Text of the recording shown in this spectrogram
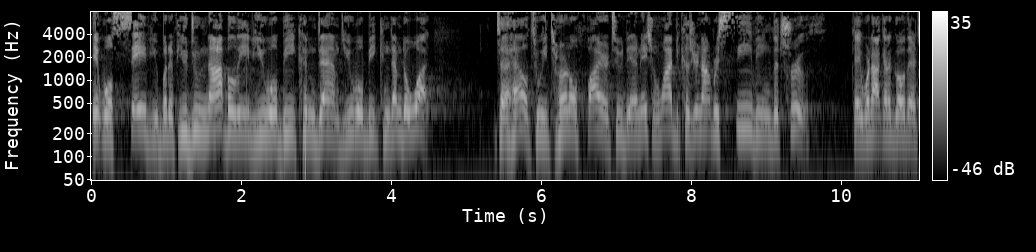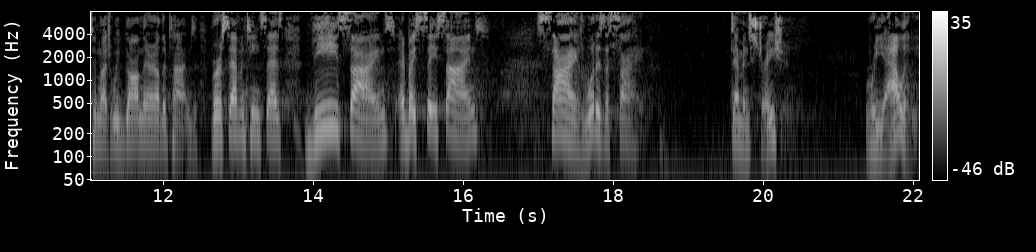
it will save you. But if you do not believe, you will be condemned. You will be condemned to what? To hell, to eternal fire, to damnation. Why? Because you're not receiving the truth. Okay, we're not going to go there too much. We've gone there other times. Verse 17 says, these signs, everybody say signs. Signs. What is a sign? Demonstration. Reality.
